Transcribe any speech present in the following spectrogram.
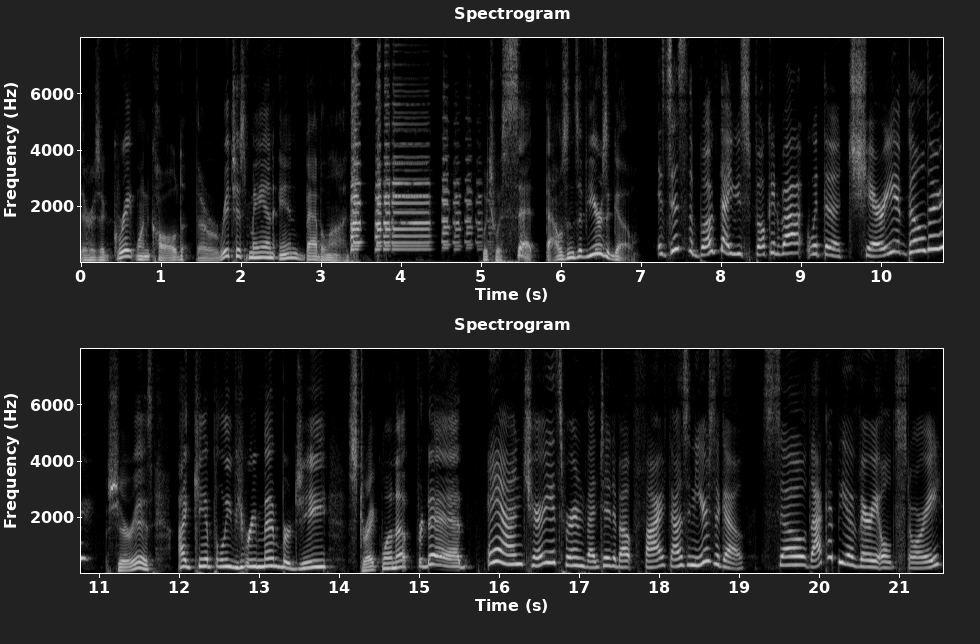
there is a great one called The Richest Man in Babylon, which was set thousands of years ago. Is this the book that you've spoken about with the chariot builder? Sure is. I can't believe you remember, G. Strike one up for Dad. And chariots were invented about 5,000 years ago. So that could be a very old story.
